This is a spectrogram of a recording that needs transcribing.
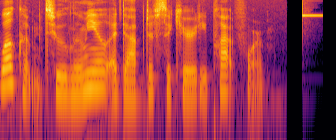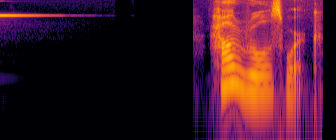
Welcome to Illumio Adaptive Security Platform. How rules work.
